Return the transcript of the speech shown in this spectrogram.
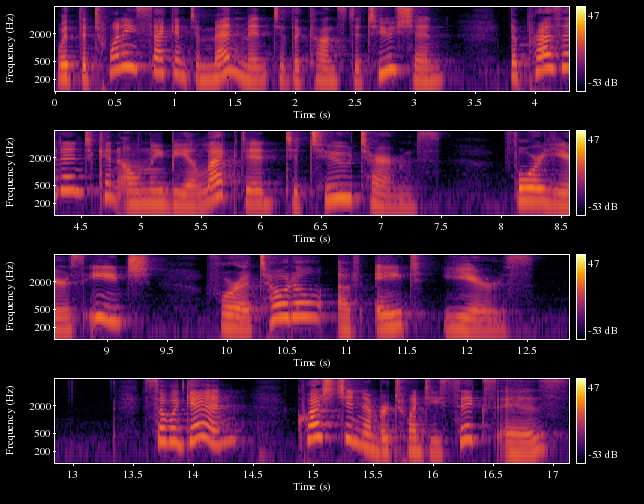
With the 22nd Amendment to the Constitution, the president can only be elected to two terms, four years each, for a total of eight years. So, again, question number 26 is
